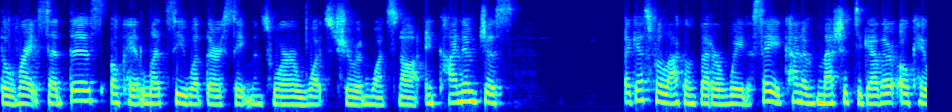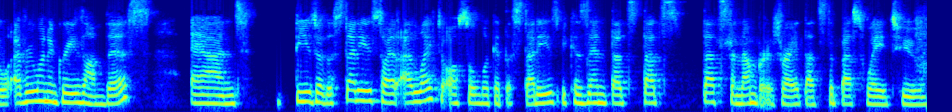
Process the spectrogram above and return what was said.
The right said this okay let's see what their statements were what's true and what's not and kind of just i guess for lack of a better way to say it kind of mesh it together. Okay well everyone agrees on this and these are the studies. So I, I like to also look at the studies because then that's that's that's the numbers right? That's the best way to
